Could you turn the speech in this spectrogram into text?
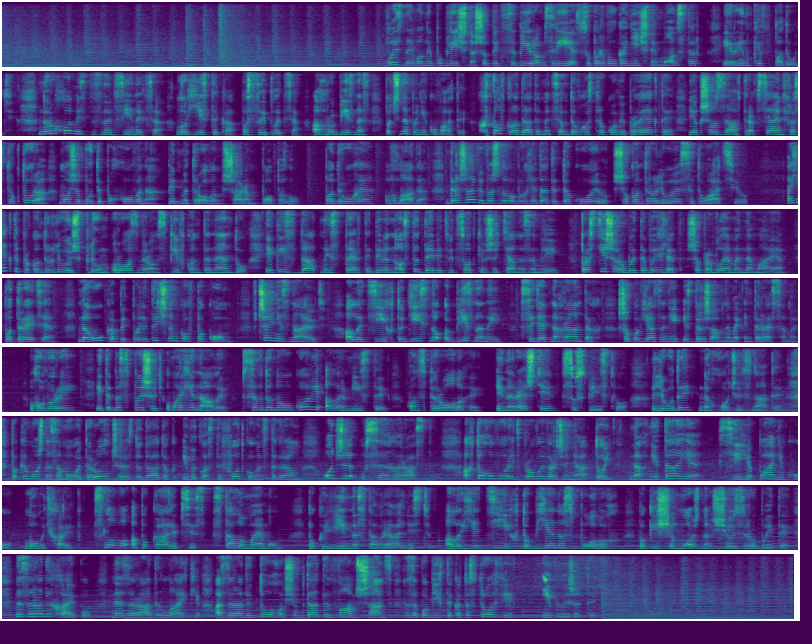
Визнай вони публічно, що під Сибіром зріє супервулканічний монстр, і ринки впадуть. Нерухомість знеціниться, логістика посиплеться, агробізнес почне панікувати. Хто вкладатиметься в довгострокові проекти, якщо завтра вся інфраструктура може бути похована під метровим шаром попелу? По-друге, влада. Державі важливо виглядати такою, що контролює ситуацію. А як ти проконтролюєш плюм розміром з півконтиненту, який здатний стерти 99% життя на землі? Простіше робити вигляд, що проблеми немає. По-третє, наука під політичним ковпаком. Вчені знають, але ті, хто дійсно обізнаний, сидять на грантах, що пов'язані із державними інтересами. Говори, і тебе спишуть у маргінали, псевдонаукові алармісти, конспірологи. І нарешті суспільство. Люди не хочуть знати. Поки можна замовити рол через додаток і викласти фотку в інстаграм, отже, усе гаразд. А хто говорить про виверження, той нагнітає, сіє паніку, ловить хайп. Слово апокаліпсис стало мемом, поки він не став реальністю. Але є ті, хто б'є на сполох, поки ще можна щось зробити. Не заради хайпу, не заради лайків, а заради того, щоб дати вам шанс запобігти катастрофі і вижити.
